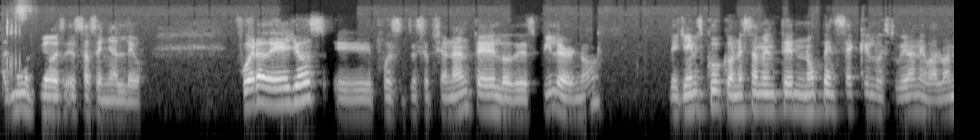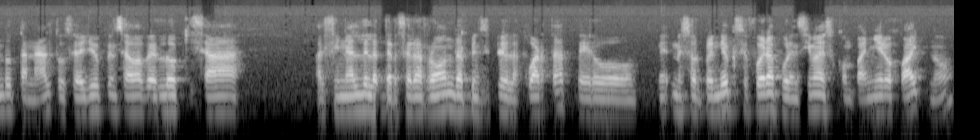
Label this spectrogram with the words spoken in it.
Al menos yo es- esa señal leo. Fuera de ellos, eh, pues decepcionante lo de Spiller, ¿no? De James Cook, honestamente, no pensé que lo estuvieran evaluando tan alto. O sea, yo pensaba verlo quizá al final de la tercera ronda, al principio de la cuarta, pero me, me sorprendió que se fuera por encima de su compañero White, ¿no?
